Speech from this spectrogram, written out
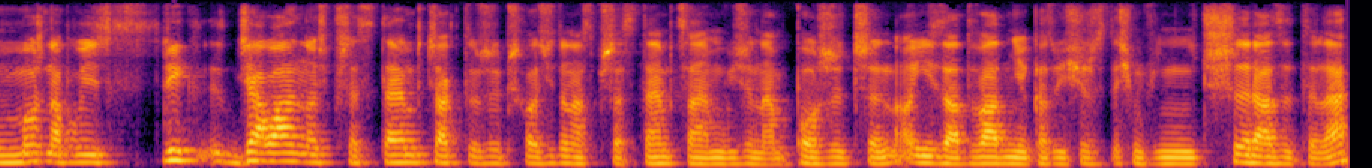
można powiedzieć działalność przestępcza, który przychodzi do nas przestępca, mówi, że nam pożyczy, no i za dwa dni okazuje się, że jesteśmy winni trzy razy tyle.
